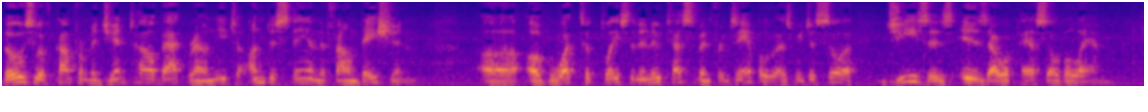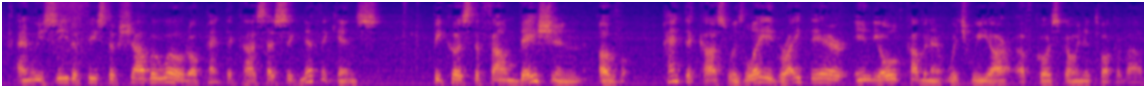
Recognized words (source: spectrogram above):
those who have come from a Gentile background need to understand the foundation uh, of what took place in the New Testament. For example, as we just saw, Jesus is our Passover lamb. And we see the Feast of Shavuot or Pentecost has significance because the foundation of Pentecost was laid right there in the Old Covenant, which we are, of course, going to talk about.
